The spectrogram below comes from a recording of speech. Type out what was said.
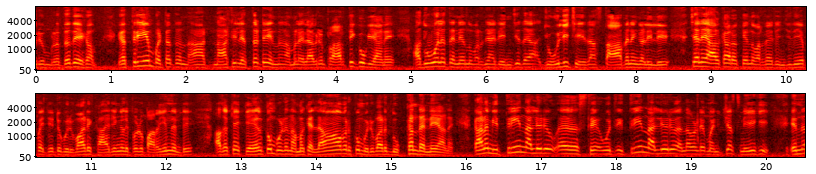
ഒരു മൃതദേഹം എത്രയും പെട്ടെന്ന് നാട്ടിലെത്തട്ടെ എന്ന് നമ്മൾ എല്ലാവരും പ്രാർത്ഥിക്കുകയാണ്. അതുപോലെ തന്നെ എന്ന് പറഞ്ഞാൽ രഞ്ജിത ജോലി ചെയ്ത സ്ഥാപനങ്ങളിൽ ചില ആൾക്കാരൊക്കെ എന്ന് പറഞ്ഞാൽ രഞ്ജിതയെ പറ്റിയിട്ട് ഒരുപാട് കാര്യങ്ങൾ ഇപ്പോഴും പറയുന്നുണ്ട്. അതൊക്കെ കേൾക്കുമ്പോൾ നമുക്ക് എല്ലാവർക്കും ഒരുപാട് ദുഃഖം തന്നെയാണ്. കാരണം ഇത്രയും നല്ലൊരു ഇത്രയും നല്ലൊരു എന്താ പറയുക മനുഷ്യ സ്നേഹി എന്ന്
